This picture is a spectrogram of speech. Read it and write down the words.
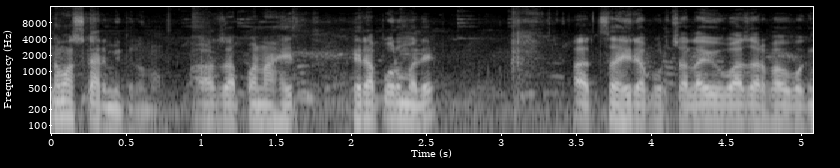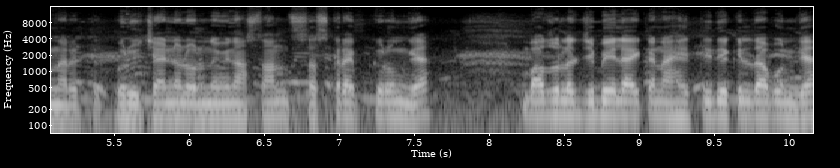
नमस्कार मित्रांनो आज आपण आहेत हिरापूरमध्ये. आजचा हिरापूरचा लाईव्ह बाजारभाव बघणार आहेत. तत्पूर्वी चॅनलवर नवीन असताना सबस्क्राईब करून घ्या. बाजूला जी बेल आयकन आहे ती देखील दाबून घ्या.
